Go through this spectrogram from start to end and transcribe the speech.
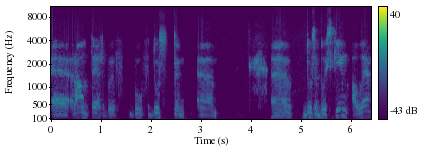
Е, раунд теж був, був дуже е, е, дуже близьким, але,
